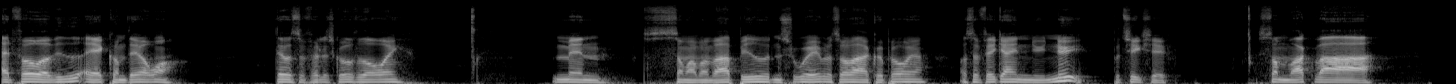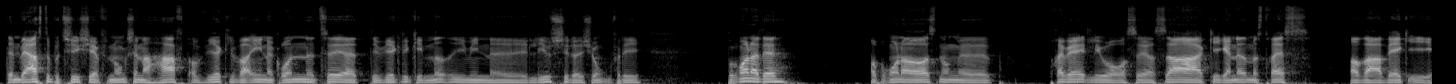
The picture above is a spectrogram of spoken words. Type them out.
At få at vide, at jeg ikke kom derover, det var selvfølgelig skuffet over, ikke? Men så må man bare bide den sure æble, så var jeg købt på her. Og så fik jeg en ny, ny butikschef, som nok var den værste butikschef, jeg nogensinde har haft, og virkelig var en af grundene til, at det virkelig gik ned i min øh, livssituation, fordi på grund af det, og på grund af også nogle øh, privatlivårsager, så gik jeg ned med stress, og var væk i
